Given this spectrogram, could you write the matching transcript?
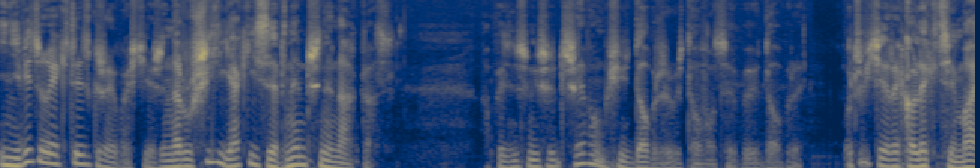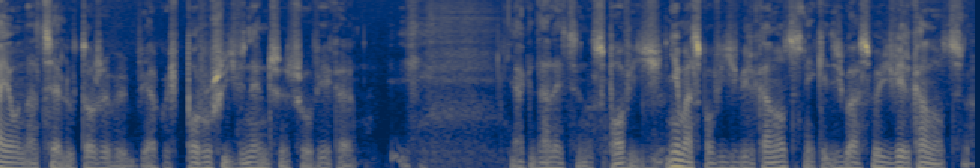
i nie wiedzą, jaki to jest grzech właściwie, że naruszyli jakiś zewnętrzny nakaz. A powiedzmy że drzewo musi być dobre, żeby te owoce były dobre. Oczywiście rekolekcje mają na celu to, żeby jakoś poruszyć wnętrze człowieka. Jak dalece, no spowiedź. Nie ma spowiedzi wielkanocnej, kiedyś była spowiedź wielkanocna.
